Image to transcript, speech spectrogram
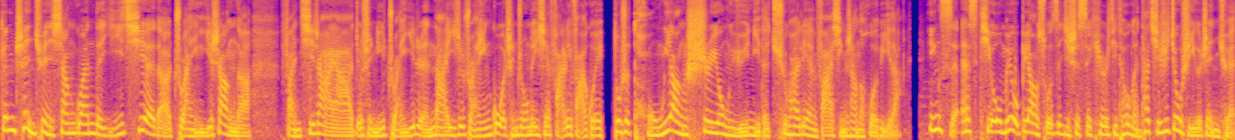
跟证券相关的一切的转移上的反欺诈呀，就是你转移人呐，以及转移过程中的一些法律法规，都是同样适用于你的区块链发行上的货币的。因此，STO 没有必要说自己是 security token，它其实就是一个证券。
